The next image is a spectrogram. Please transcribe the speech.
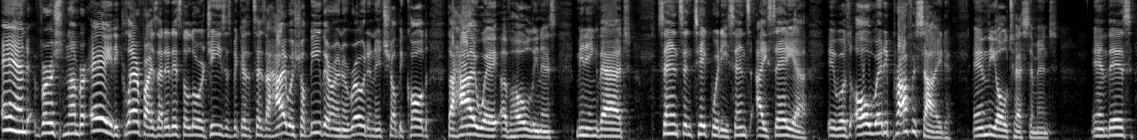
And verse number 8, he clarifies that it is the Lord Jesus because it says, A highway shall be there and a road, and it shall be called the highway of holiness. Meaning that since antiquity, since Isaiah, it was already prophesied in the Old Testament in this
